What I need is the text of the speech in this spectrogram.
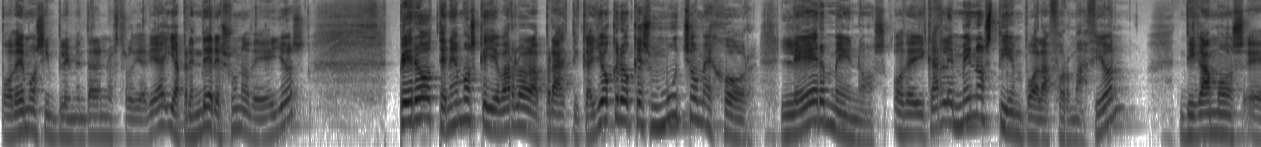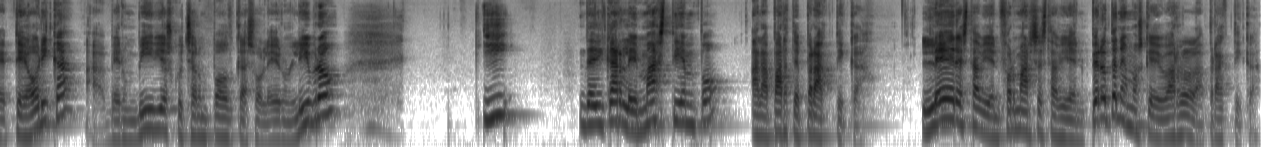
podemos implementar en nuestro día a día y aprender es uno de ellos. Pero tenemos que llevarlo a la práctica. Yo creo que es mucho mejor leer menos o dedicarle menos tiempo a la formación, digamos, eh, teórica, a ver un vídeo, escuchar un podcast o leer un libro, y dedicarle más tiempo a la parte práctica. Leer está bien, formarse está bien, pero tenemos que llevarlo a la práctica.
